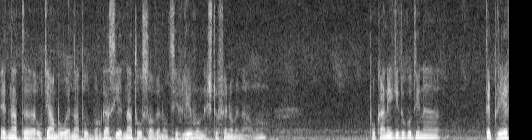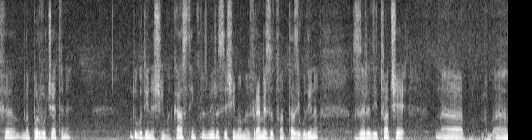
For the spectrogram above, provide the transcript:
Едната от Ямбол, едната от Бургас и едната особено от Сивливо. Нещо феноменално. Покани ги до година. Те приеха на първо четене. До година ще има кастинг, разбира се, ще имаме време за това тази година, заради това, че а, а,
